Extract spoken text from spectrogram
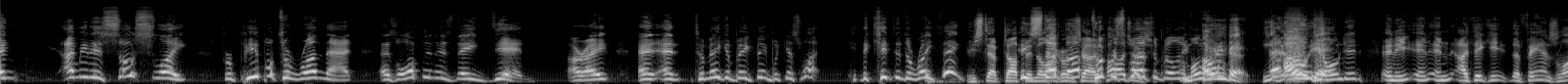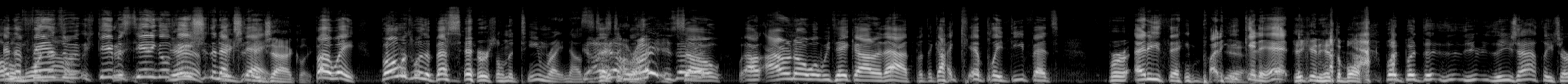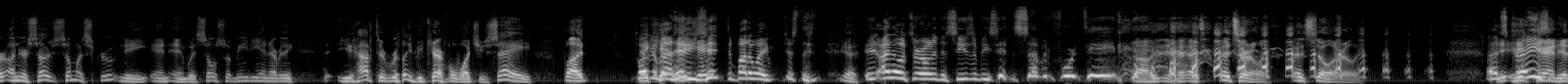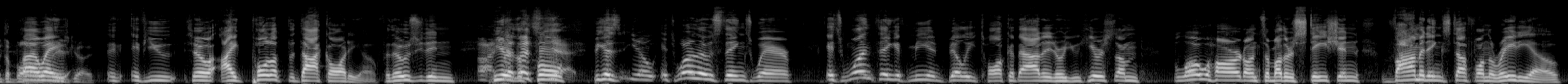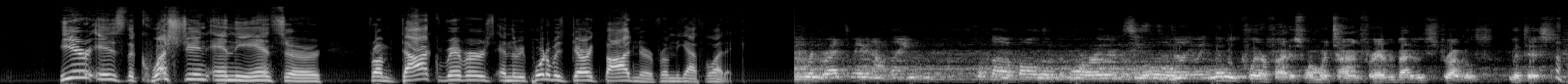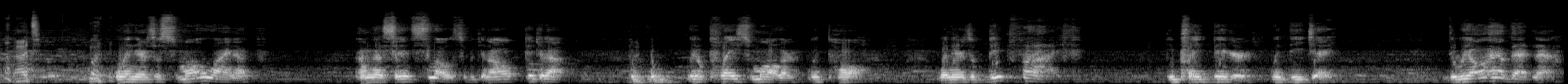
And I mean, it's so slight for people to run that as often as they did. All right, and and to make a big thing. But guess what? The kid did the right thing. He stepped up He in the locker stepped room. and up, took responsibility I'm for over Owned it. He And- owned he it. owned it, and he and, and I think he, the fans love and him And the fans now. gave him a standing Yeah, ovation the next ex- day. Exactly. By the way, Bowman's one of the best hitters on the team right now, Yeah, I know, right? Is that so I I don't know what we take out of that, but the guy can't play defense for anything, but he can hit. He can hit the ball. but but the, the, these athletes are under so, so much scrutiny, and, and with social media and everything, you have to really be careful what you say. But Talk about can't- hit. He's hit. By the way, just Yeah. I know it's early in the season, but he's hitting seven fourteen. Oh, yeah, it's, it's early. It's still early. That's he, crazy. he can't hit the ball. By the way, he's good. if, if you so I pulled up the doc audio for those who didn't right, hear let- the full yeah. because you know it's one of those things where it's one thing if me and Billy talk about it or you hear some blowhard on some other station vomiting stuff on the radio. Here is the question and the answer from Doc Rivers and the reporter was Derek Bodner from the Athletic. regrets maybe not playing Paul a little bit more earlier in the season to evaluate? Let me clarify this one more time for everybody who struggles with this. That's when there's a small lineup, I'm going to say it slow so we can all pick it up. We'll play smaller with Paul. When there's a big five, we play bigger with DJ. Do we all have that now?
